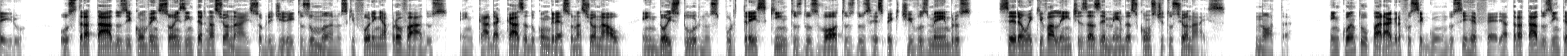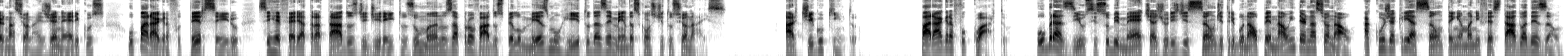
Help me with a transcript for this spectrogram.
Os tratados e convenções internacionais sobre direitos humanos que forem aprovados, em cada Casa do Congresso Nacional, em dois turnos por três quintos dos votos dos respectivos membros, serão equivalentes às emendas constitucionais. Nota: Enquanto o parágrafo 2 se refere a tratados internacionais genéricos, o parágrafo 3 se refere a tratados de direitos humanos aprovados pelo mesmo rito das emendas constitucionais. Artigo 5. Parágrafo 4. O Brasil se submete à jurisdição de Tribunal Penal Internacional, a cuja criação tenha manifestado adesão.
